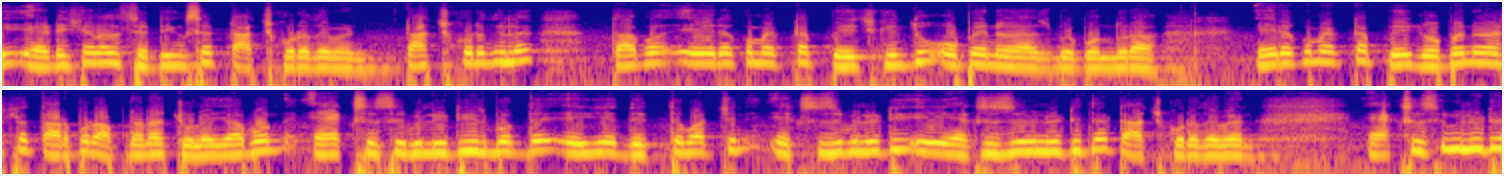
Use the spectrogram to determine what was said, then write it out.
এই অ্যাডিশনাল সেটিংসে টাচ করে দেবেন। টাচ করে দিলে তারপর এইরকম একটা পেজ কিন্তু ওপেন হয়ে আসবে বন্ধুরা। এরকম একটা পেজ ওপেন হয়ে আসলে তারপর আপনারা চলে যাবেন অ্যাক্সেসিবিলিটির মধ্যে, এই যে দেখতে পাচ্ছেন অ্যাক্সেসিবিলিটি এই অ্যাক্সেসিবিলিটিতে টাচ করে দেবেন। অ্যাক্সেসিবিলিটি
